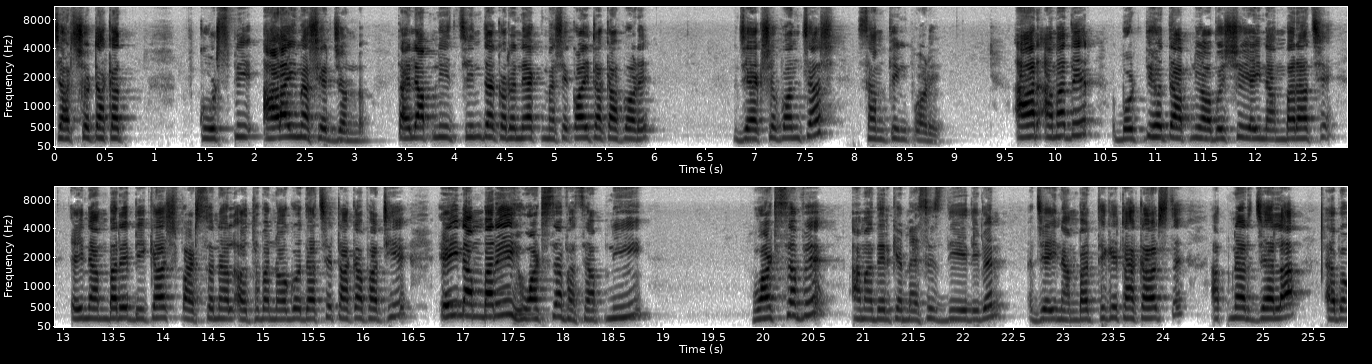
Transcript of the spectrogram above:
চারশো টাকা কোর্স ফি আড়াই মাসের জন্য। তাইলে আপনি চিন্তা করেন এক মাসে কয় টাকা পড়ে? যে একশো পঞ্চাশ সামথিং পড়ে। আর আমাদের ভর্তি হতে আপনি অবশ্যই এই নাম্বার আছে। এই নাম্বারে বিকাশ, পার্সোনাল অথবা নগদ আছে, টাকা পাঠিয়ে এই নাম্বারেই হোয়াটসঅ্যাপ আছে। আপনি হোয়াটসঅ্যাপে আমাদেরকে মেসেজ দিয়ে দিবেন যে এই নাম্বার থেকে টাকা আসছে, আপনার জেলা এবং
